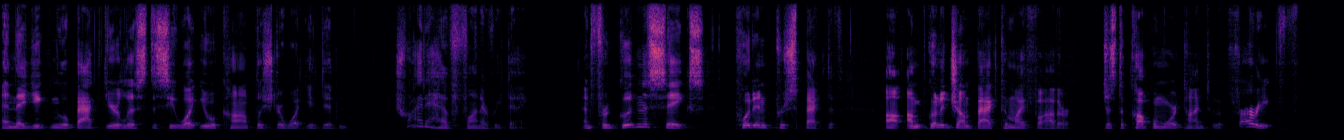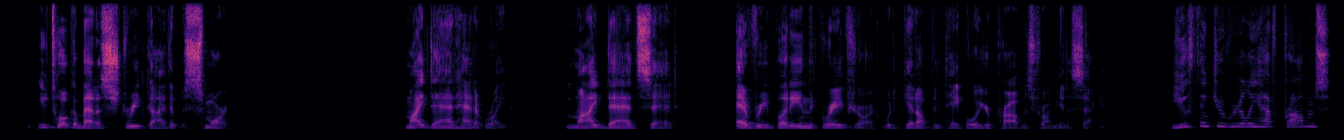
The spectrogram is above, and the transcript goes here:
and then you can go back to your list to see what you accomplished or what you didn't. Try to have fun every day. And for goodness sakes, put in perspective. Uh, I'm going to jump back to my father just a couple more times. Very, you talk about a street guy that was smart. My dad had it right. My dad said everybody in the graveyard would get up and take all your problems from you in a second. You think you really have problems?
